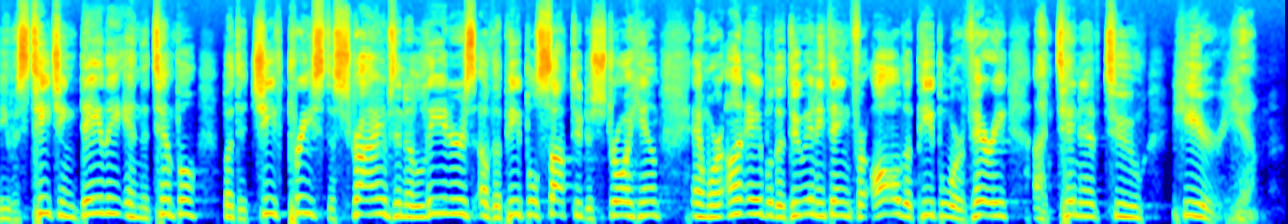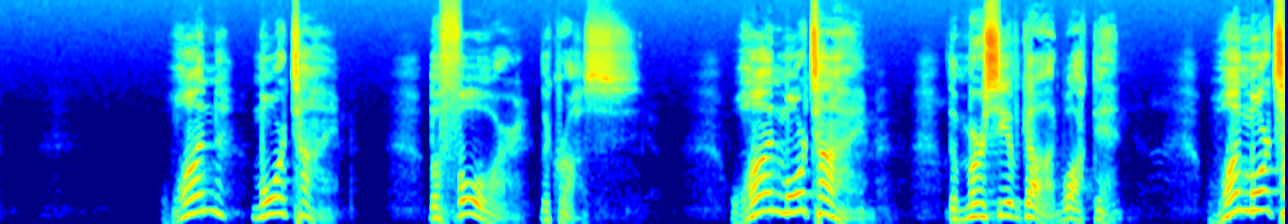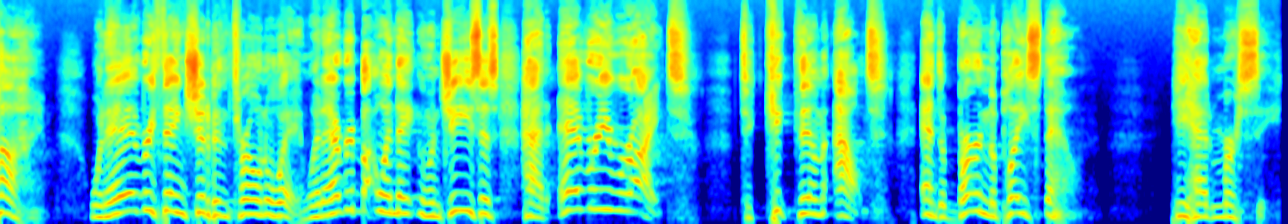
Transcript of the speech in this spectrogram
he was teaching daily in the temple, but the chief priests, the scribes, and the leaders of the people sought to destroy him and were unable to do anything, for all the people were very attentive to hear him. One more time before the cross. One more time, the mercy of God walked in. One more time, when everything should have been thrown away, when everybody, when they, when Jesus had every right to kick them out and to burn the place down, he had mercy.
